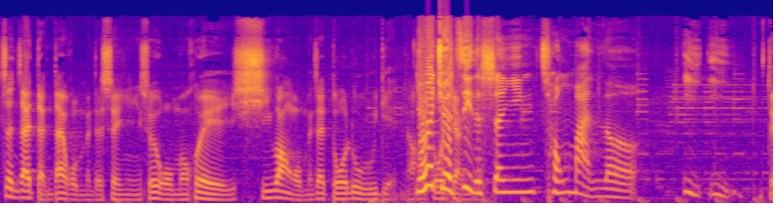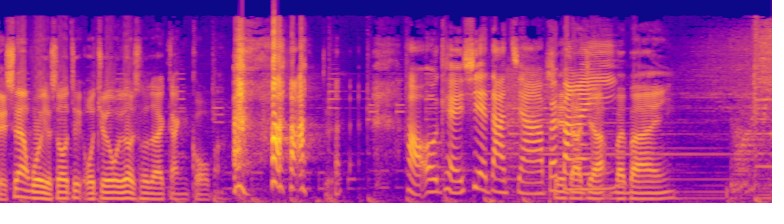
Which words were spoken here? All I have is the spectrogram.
正在等待我们的声音，所以我们会希望我们再多录一点，然后你会觉得自己的声音充满了意义。对，虽然我有时候就我觉得我有时候在干沟嘛。好，OK，谢谢大家，拜拜，大家，拜拜。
